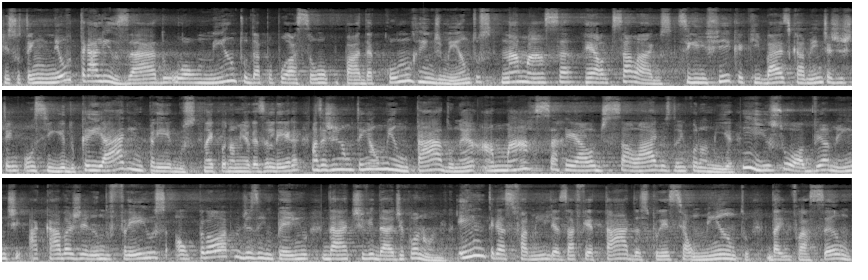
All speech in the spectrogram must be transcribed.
Isso tem neutralizado o aumento da população ocupada com rendimentos na massa real de salários. Significa que, basicamente, a gente tem conseguido criar empregos na economia brasileira, mas a gente não tem aumentado né, a massa real de salários da economia. E isso, obviamente, acaba gerando freios ao próprio desempenho desempenho da atividade econômica. Entre as famílias afetadas por esse aumento da inflação,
